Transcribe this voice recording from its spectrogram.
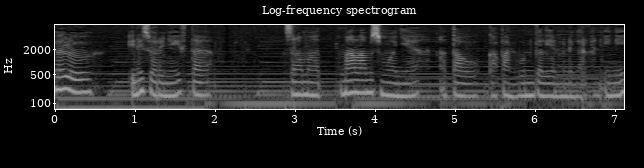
Halo, ini suaranya Ifta. Selamat malam semuanya, atau kapan pun kalian mendengarkan ini.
